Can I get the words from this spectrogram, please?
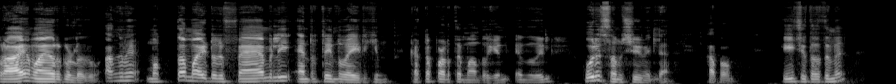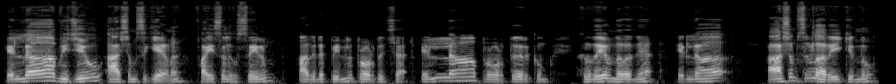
പ്രായമായവർക്കുള്ളതും അങ്ങനെ മൊത്തമായിട്ടൊരു ഫാമിലി എന്റർടൈനർ ആയിരിക്കും കട്ടപ്പാടത്തെ മാന്ത്രികൻ എന്നതിൽ ഒരു സംശയവുമില്ല. അപ്പം ഈ ചിത്രത്തിന് എല്ലാ വിജയവും ആശംസിക്കുകയാണ് ഫൈസൽ ഹുസൈനും അതിന്റെ പിന്നിൽ പ്രവർത്തിച്ച എല്ലാ പ്രവർത്തകർക്കും ഹൃദയം നിറഞ്ഞ എല്ലാ ആശംസകളും അറിയിക്കുന്നു.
